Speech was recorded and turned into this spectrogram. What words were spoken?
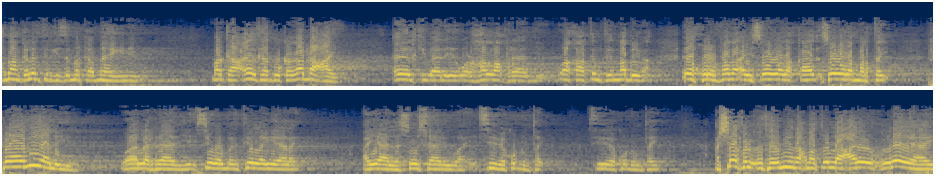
cumaanka laftirkiisa markaa ma haynin. Marka ceelka hadduu kaga dhacay ceelkii baa layidhi war halla raadiyo. Waa khaatimtii nabiga ee khulafada ay soo wada martay. Raadiyaa la yidhi waa la raadiyey si walba intii la yeelay ayaa la soo saari waayey. Sidii bay ku dhuntay asheekh alcuthaymiin raxmatullahi caleyh wuxuu leeyahay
